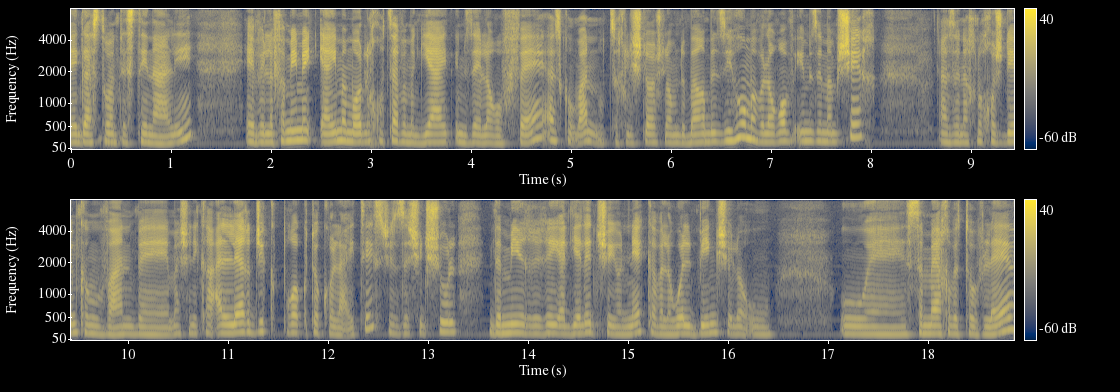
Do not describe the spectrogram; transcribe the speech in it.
גסטרואינטסטינלי. ולפעמים האמא מאוד לחוצה ומגיעה עם זה לרופא, אז כמובן הוא צריך לשלול, לא מדובר בזיהום, אבל לרוב אם זה ממשיך, אז אנחנו חושדים כמובן במה שנקרא allergic proctocolitis, שזה שלשול דמי רירי על ילד שיונק, אבל ה-well-being שלו הוא, הוא uh, שמח וטוב לב,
